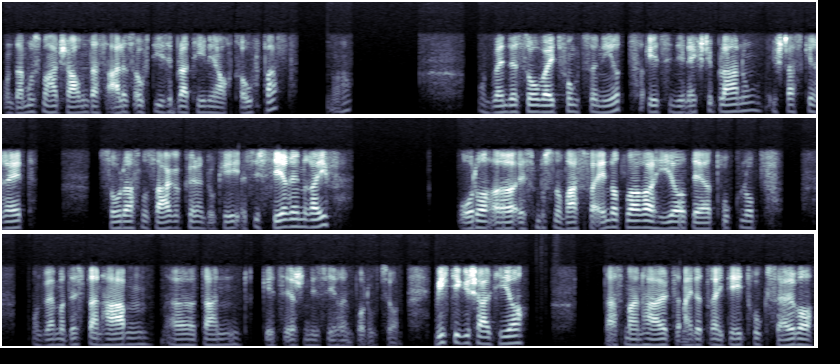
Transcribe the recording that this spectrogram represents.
Und da muss man halt schauen, dass alles auf diese Platine auch drauf passt. Ja. Und wenn das soweit funktioniert, geht es in die nächste Planung, ist das Gerät so dass wir sagen können, okay, es ist serienreif oder äh, es muss noch was verändert werden. Hier der Druckknopf. Und wenn wir das dann haben, äh, dann geht es erst in die Serienproduktion. Wichtig ist halt hier, dass man halt, meine 3D-Druck selber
